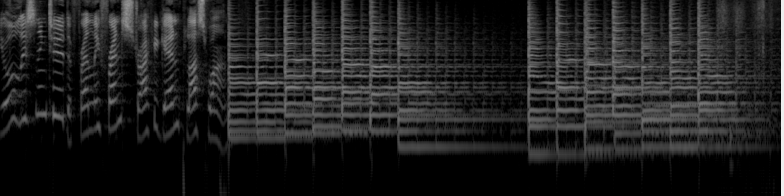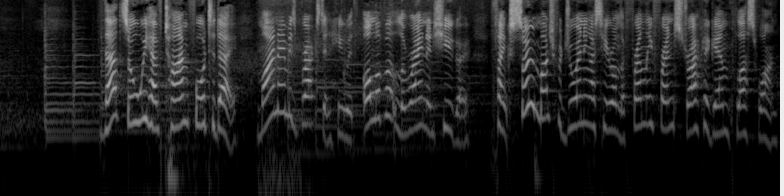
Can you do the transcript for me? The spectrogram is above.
You're listening to the Friendly Friends Strike Again Plus One. That's all we have time for today. My name is Braxton, here with Oliver, Loraine, and Hugo. Thanks so much for joining us here on the Friendly Friends Strike Again Plus One.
